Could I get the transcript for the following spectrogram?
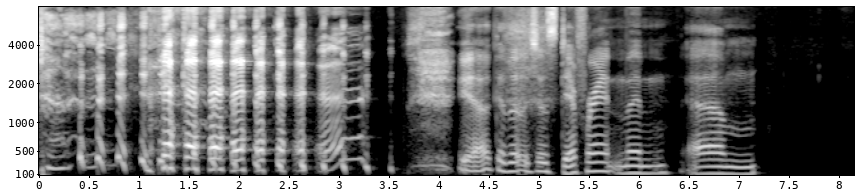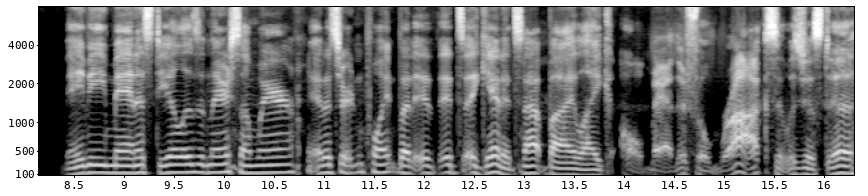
Yeah because it was just different and then um maybe man of steel is in there somewhere at a certain point but it, it's again it's not by like oh man this film rocks. It was just uh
